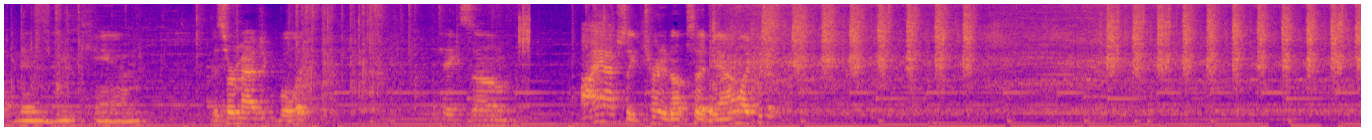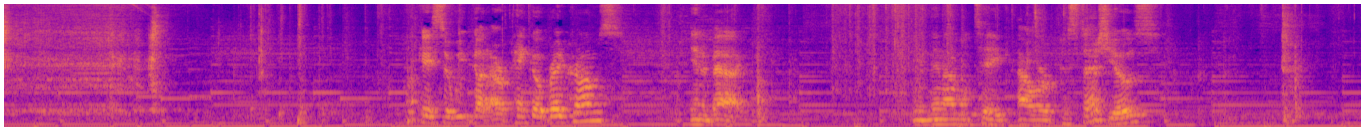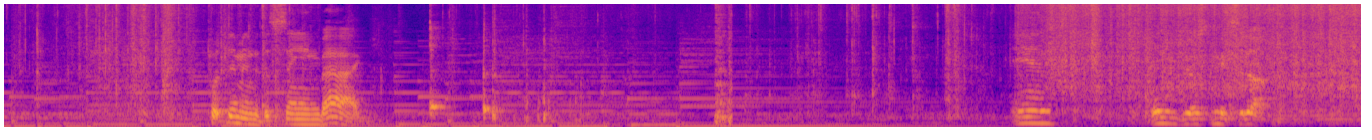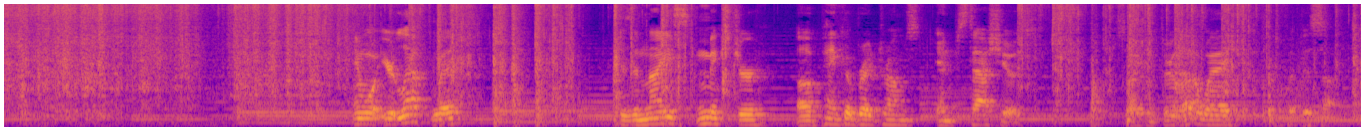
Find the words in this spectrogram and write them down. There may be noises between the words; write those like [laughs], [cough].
And then you can, this is our magic bullet. Take some, I actually turn it upside down like this. Okay, so we've got our panko breadcrumbs in a bag. And then I will take our pistachios, put them into the same bag. And then you just mix it up. And what you're left with is a nice mixture of panko breadcrumbs and pistachios. So I can throw that away, put this up.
